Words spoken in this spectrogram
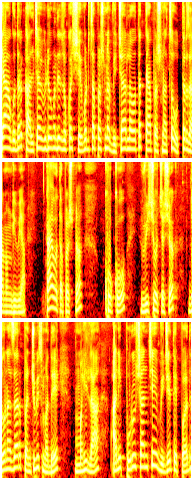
त्या अगोदर कालच्या व्हिडिओमध्ये जो काही शेवटचा प्रश्न विचारला होता त्या प्रश्नाचं उत्तर जाणून घेऊया. काय होता प्रश्न? खो खो विश्वचषक दोन हजार पंचवीसमध्ये महिला आणि पुरुषांचे विजेतेपद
